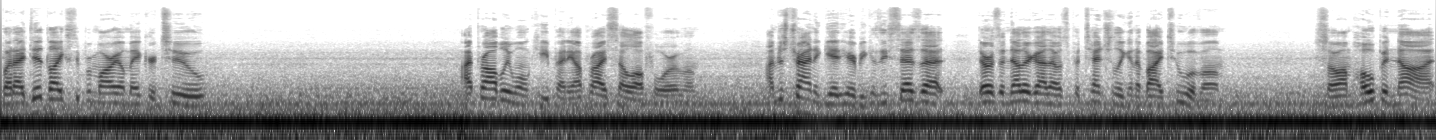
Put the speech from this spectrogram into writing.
but I did like Super Mario Maker 2. I probably won't keep any. I'll probably sell all four of them. I'm just trying to get here because he says that there was another guy that was potentially going to buy two of them. So I'm hoping not.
